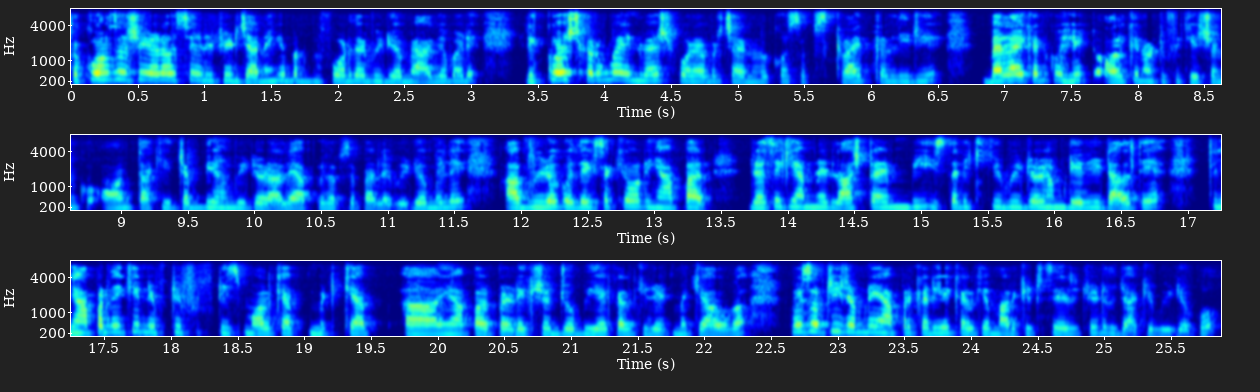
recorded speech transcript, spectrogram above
तो कौन सा शेयर है, उससे रिलेटेड जानेंगे बट बिफोर द वीडियो में आगे बढ़े रिक्वेस्ट करूँगा इन्वेस्ट फॉर एवर चैनल को सब्सक्राइब कर लीजिए। बेलाइकन को हिट ऑल के नोटिफिकेशन को ऑन ताकि जब भी हम वीडियो डालें, आपको सबसे पहले वीडियो मिले, आप वीडियो को देख सके और यहाँ पर जैसे कि हमने लास्ट टाइम भी इस तरीके की वीडियो हम डेली डालते हैं तो यहाँ पर देखिए Nifty fifty small cap mid cap यहाँ पर प्रेडिक्शन जो भी है कल की डेट में क्या होगा, वो सब चीज़ हमने यहाँ पर करी है, कल के मार्केट से रिलेटेड तो जाके वीडियो को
